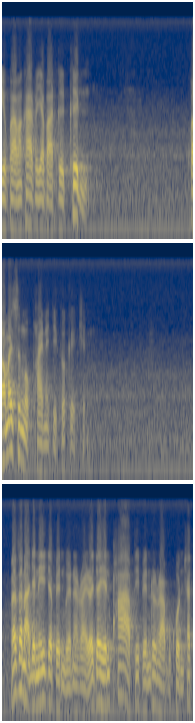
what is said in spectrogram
มีความอาฆาตพยาบาทเกิดขึ้น ความไม่สงบภายในจิตก็เกิดขึ้น ลักษณะอย่างนี้จะเป็นเหมือนอะไร เราจะเห็นภาพที่เป็นเรื่องราวบุคคลชัด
